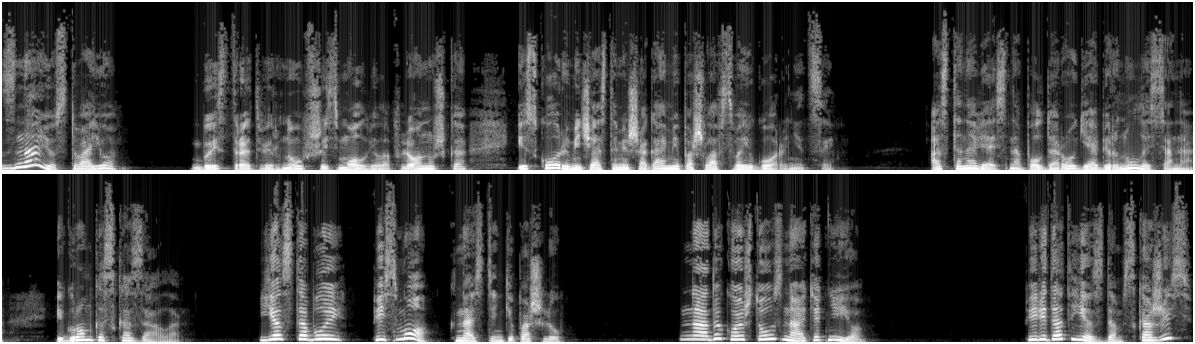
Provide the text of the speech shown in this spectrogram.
«Знаю с твое!» Быстро отвернувшись, молвила Фленушка и скорыми частыми шагами пошла в свои горницы, Остановясь на полдороги, обернулась она и громко сказала. «Я с тобой письмо к Настеньке пошлю. Надо кое-что узнать от нее. Перед отъездом скажись».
